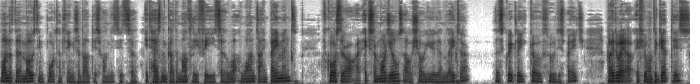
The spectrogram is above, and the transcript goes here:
one of the most important things about this one is it so it hasn't got a monthly fee. so one-time payment. Of course, there are extra modules. I'll show you them later. Let's quickly go through this page. By the way, uh, if you want to get this,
